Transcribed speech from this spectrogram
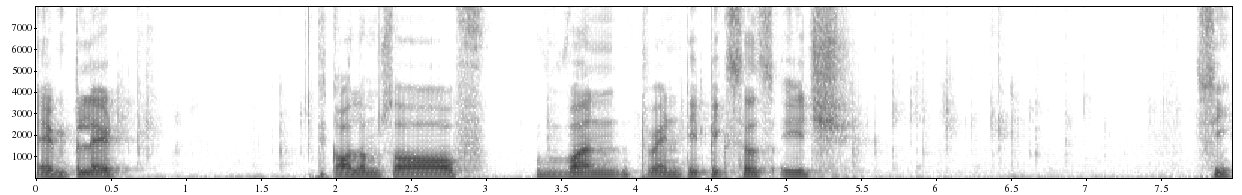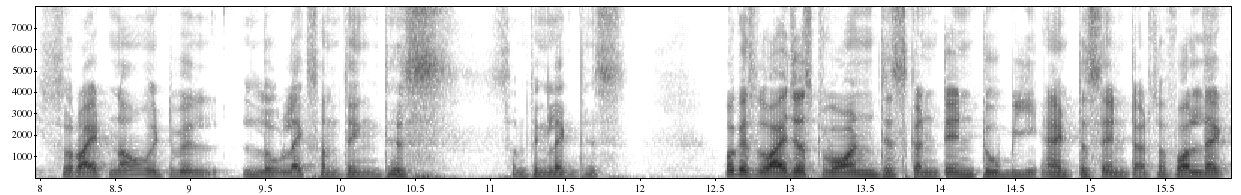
template columns of 120 pixels each. See so right now it will look like something this something like this. Okay so i just want this content to be at the center. So for that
